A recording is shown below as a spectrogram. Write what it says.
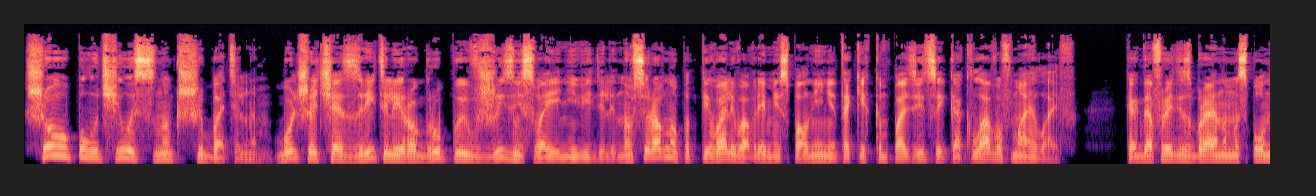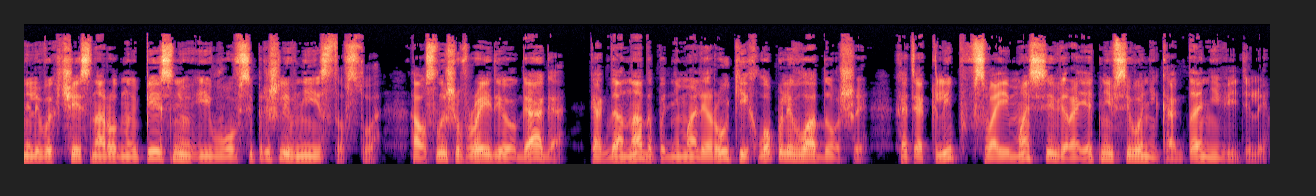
Шоу получилось сногсшибательным. Большая часть зрителей рок-группы в жизни своей не видели, но все равно подпевали во время исполнения таких композиций, как «Love of My Life». Когда Фредди с Брайаном исполнили в их честь народную песню и вовсе пришли в неистовство а услышав «Радио Гага», когда надо, поднимали руки и хлопали в ладоши, хотя клип в своей массе, вероятнее всего, никогда не видели.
